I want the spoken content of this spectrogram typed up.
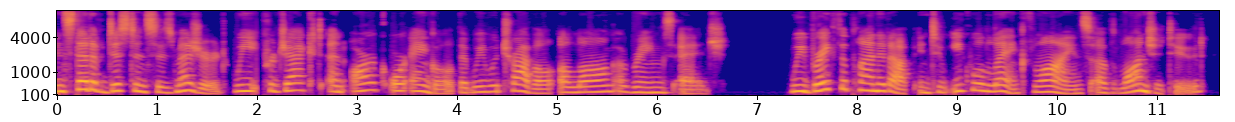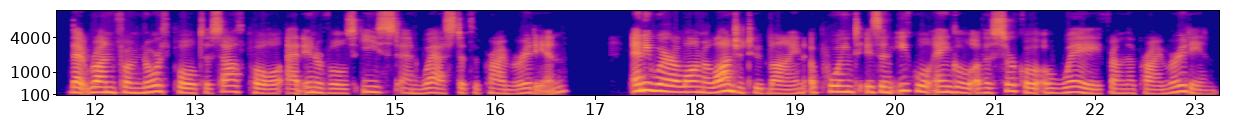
Instead of distances measured, we project an arc or angle that we would travel along a ring's edge. We break the planet up into equal length lines of longitude that run from North Pole to South Pole at intervals east and west of the prime meridian. Anywhere along a longitude line, a point is an equal angle of a circle away from the prime meridian.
